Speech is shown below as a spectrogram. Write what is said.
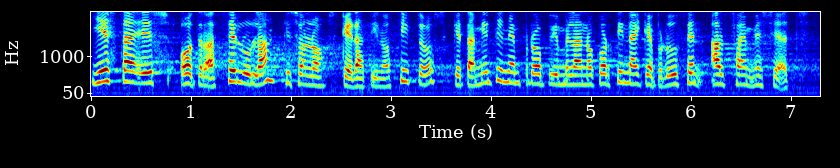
Y esta es otra célula, que son los queratinocitos, que también tienen propio melanocortina y que producen alfa-MSH.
